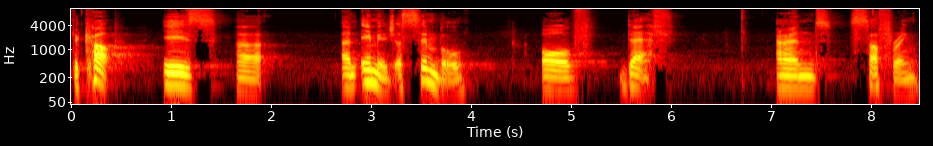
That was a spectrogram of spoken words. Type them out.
The cup is uh, an image, a symbol of death and suffering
